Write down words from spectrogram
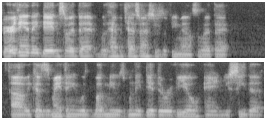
for everything that they did and so like that, with having Taskmaster as a female, so like that, uh, because the main thing was bugging me was when they did the reveal and you see the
